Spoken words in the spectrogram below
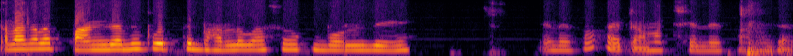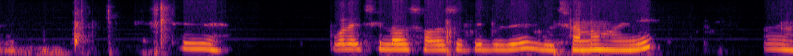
কারা কারা পাঞ্জাবি পরতে ভালোবাসো বলবে। এ দেখো এটা আমার ছেলের পাঞ্জাবি। ঠিক আছে। পরেছিল সরস্বতী পুজোয় গুছানো হয়নি। হম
